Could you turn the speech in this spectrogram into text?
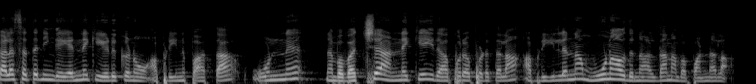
கலசத்தை நீங்கள் என்னைக்கு எடுக்கணும் அப்படின்னு பார்த்தா ஒன்று நம்ம வச்ச அன்னைக்கே இதை அப்புறப்படுத்தலாம். அப்படி இல்லைன்னா மூணாவது நாள் தான் நம்ம பண்ணலாம்.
